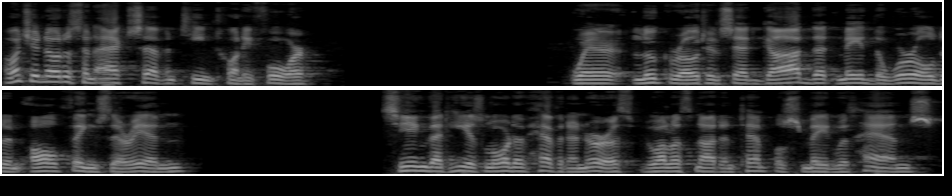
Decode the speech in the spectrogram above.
I want you to notice in Acts 17:24 where Luke wrote and said, God that made the world and all things therein, seeing that he is Lord of heaven and earth, dwelleth not in temples made with hands.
